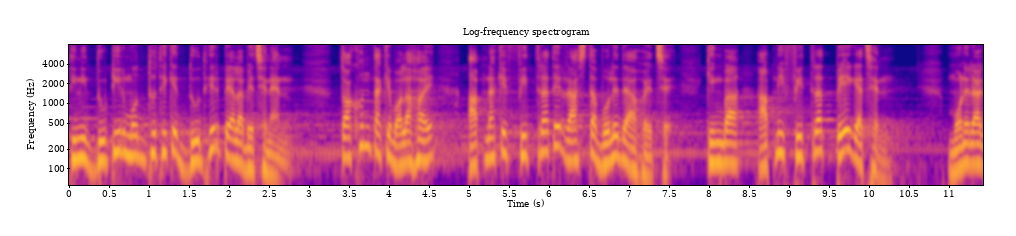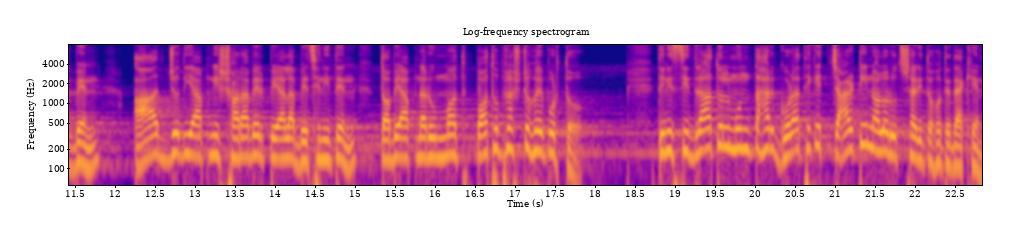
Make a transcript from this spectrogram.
তিনি দুটির মধ্য থেকে দুধের পেয়ালা বেছে নেন। তখন তাকে বলা হয়, আপনাকে ফিতরাতের রাস্তা বলে দেওয়া হয়েছে, কিংবা আপনি ফিতরাত পেয়ে গেছেন। মনে রাখবেন, আজ যদি আপনি শরাবের পেয়ালা বেছে নিতেন, তবে আপনার উম্মত পথভ্রষ্ট হয়ে পড়ত। তিনি সিদ্রাতুল মুনতাহার গোড়া থেকে চারটি নলর উৎসারিত হতে দেখেন।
